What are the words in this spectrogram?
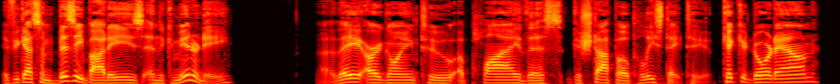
if you've got some busybodies in the community, uh, they are going to apply this Gestapo police state to you. Kick your door down,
